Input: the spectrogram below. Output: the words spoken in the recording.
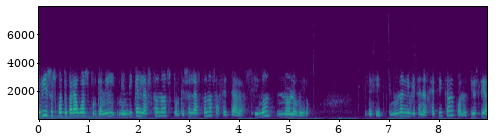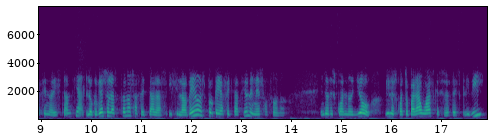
Yo vi esos cuatro paraguas porque a mí me indican las zonas porque son las zonas afectadas. Si no, no lo veo. Es decir, en una limpieza energética, cuando yo estoy haciendo a distancia, lo que veo son las zonas afectadas. Y si la veo es porque hay afectación en esa zona. Entonces, cuando yo vi los cuatro paraguas, que se los describí,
